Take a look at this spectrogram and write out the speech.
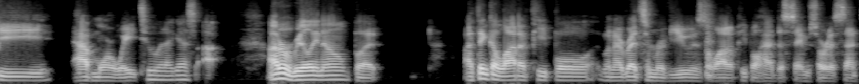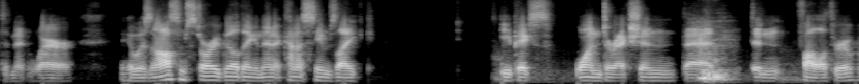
be have more weight to it, I guess. I, I don't really know, but I think a lot of people, when I read some reviews, a lot of people had the same sort of sentiment where it was an awesome story building, and then it kind of seems like he picks one direction that didn't follow through.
